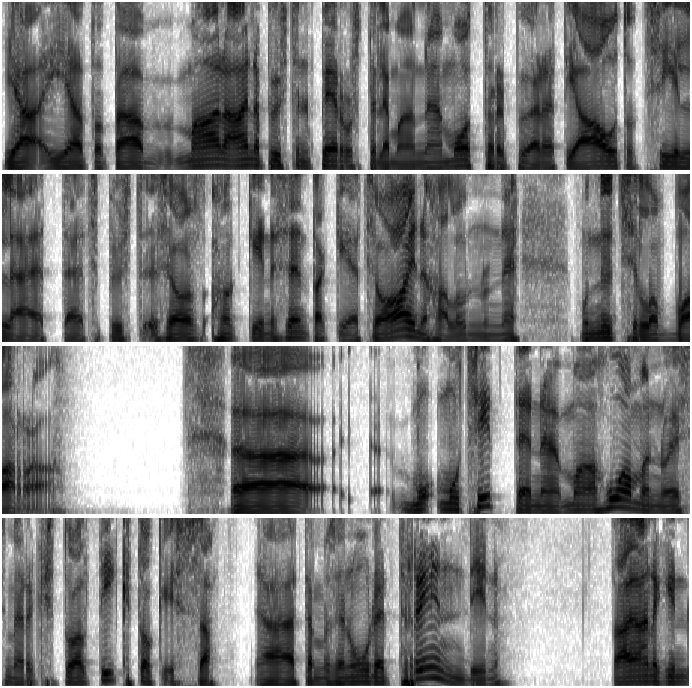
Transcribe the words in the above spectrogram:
Ja, ja tota, mä oon aina pystynyt perustelemaan nämä moottoripyörät ja autot sillä, että, että se, pystyy, se on, hankkii ne sen takia, että se on aina halunnut ne, mutta nyt sillä on varaa. Öö, mutta sitten mä oon huomannut esimerkiksi tuolla TikTokissa ää, tämmöisen uuden trendin, tai ainakin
